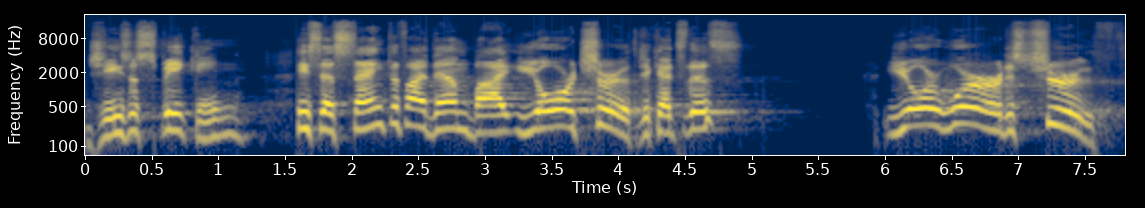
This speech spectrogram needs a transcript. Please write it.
Jesus speaking. He says, Sanctify them by your truth. Did you catch this? Your word is truth.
